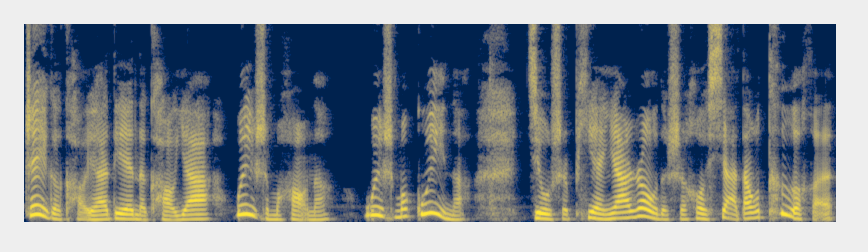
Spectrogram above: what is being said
这个烤鸭店的烤鸭为什么好呢？为什么贵呢？就是片鸭肉的时候下刀特狠，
